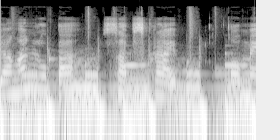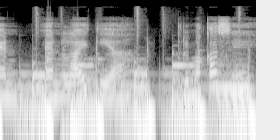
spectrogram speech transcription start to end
Jangan lupa subscribe, comment, and like ya. Terima kasih.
